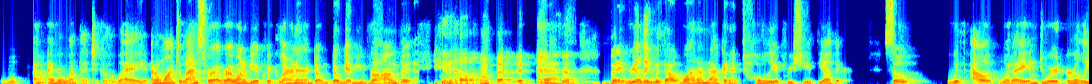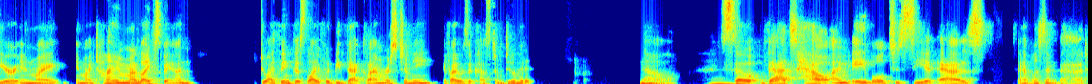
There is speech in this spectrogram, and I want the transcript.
Well, I don't ever want that to go away. I don't want it to last forever. I want to be a quick learner. Don't don't get me wrong, but you know, but, yeah. but really without one, I'm not going to totally appreciate the other. So without what I endured earlier in my in my time, my lifespan, do I think this life would be that glamorous to me if I was accustomed to it? No. Mm. So that's how I'm able to see it as that wasn't bad.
